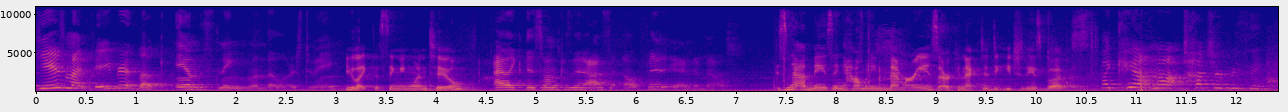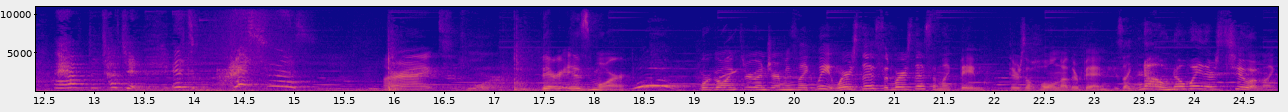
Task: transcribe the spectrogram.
Here's my favorite book and the singing one that Laura's doing. You like the singing one too? I like this one because it has an elephant and a mouse. Isn't it amazing how many memories are connected to each of these books? I can't not touch everything. I have to touch it. It's Christmas! All right, There's more. there is more. Woo! We're going through and Jeremy's like, wait, where's this and where's this? I'm like, babe, there's a whole nother bin. He's like, no, no way, there's two. I'm like,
